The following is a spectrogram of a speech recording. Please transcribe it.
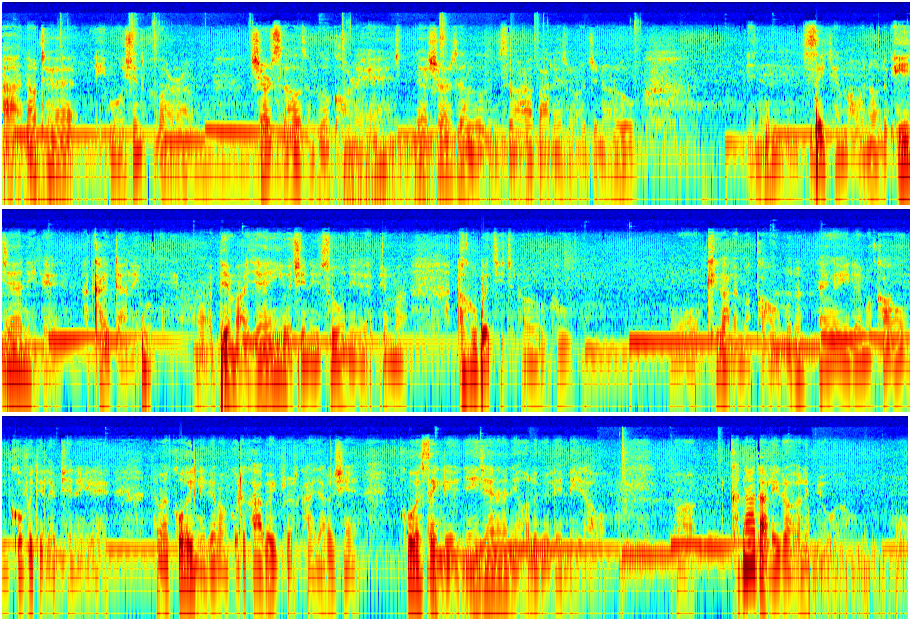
အာနောက်ထပ် emotion တစ်ခုကတော့ share self လို့ခေါ်တယ် share self ဆိုတာဘာလဲဆိုတော့ကျွန်တော်တို့စိတ်ထဲမှာဘောနော်လို့အေးချမ်းနေတဲ့အခိုက်အတန့်လေးပေါ့ အပြင်မှာအရန်ကြီးအခြေအနေစိုးနေတယ်အပြင်မှာအခုပဲကြည့်ကျွန်တော်တို့အခုဟိုခေတ်ကလည်းမကောင်းဘူးနော်နိုင်ငံရေးလည်းမကောင်းကိုဗစ်တွေလည်းဖြစ်နေတယ်ဒါပေမဲ့ကိုယ့်အိမ်လေးထဲမှာကိုတကားပိတ်ပြီးတော့တခါကြလို့ရှင်ကိုယ့်ရဲ့စိတ်လေးငြိမ်းချမ်းနေအောင်အဲ့လိုမျိုးလေးနေတာပေါ့အာခဏတာလေးတော့အဲ့လိုမျိုးဟို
